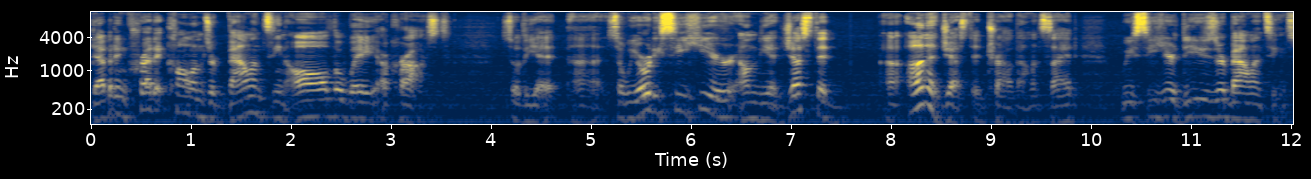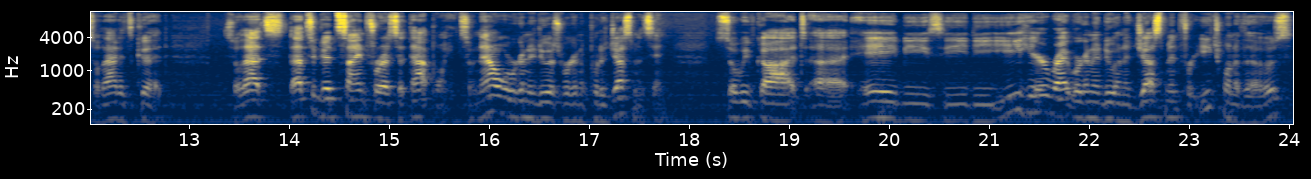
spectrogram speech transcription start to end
debit and credit columns are balancing all the way across. So the uh, so we already see here on the adjusted, uh, unadjusted trial balance side, we see here these are balancing, so that is good. So that's that's a good sign for us at that point. So now what we're going to do is we're going to put adjustments in. So we've got uh, A, B, C, D, E here, right? We're going to do an adjustment for each one of those.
